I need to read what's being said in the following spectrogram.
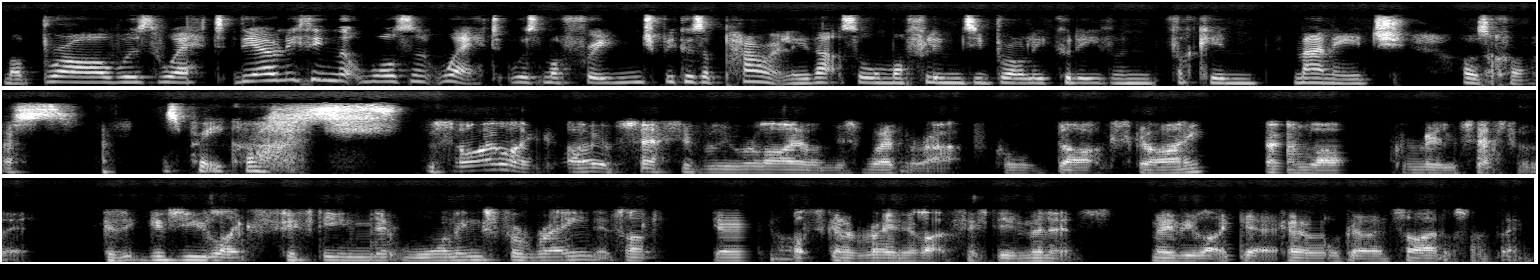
My bra was wet. The only thing that wasn't wet was my fringe because apparently that's all my flimsy brolly could even fucking manage. I was cross. I was pretty cross. So I like I obsessively rely on this weather app called Dark Sky, and I'm like really obsessed with it because it gives you like 15 minute warnings for rain. It's like yeah, oh, it's going to rain in like 15 minutes. Maybe like get a coat or go inside or something.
